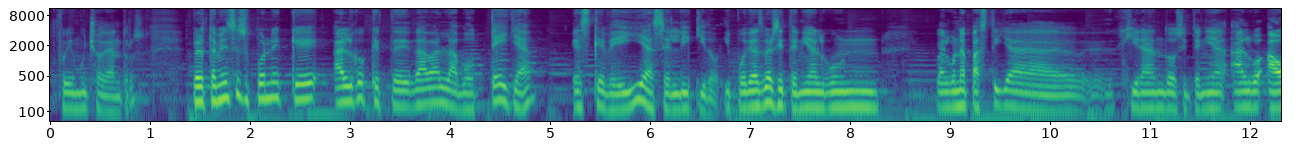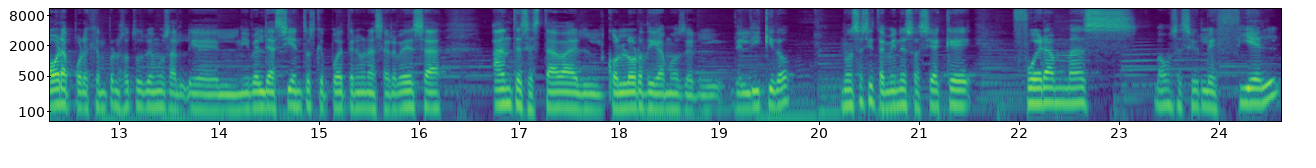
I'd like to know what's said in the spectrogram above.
fui mucho de antros, pero también se supone que algo que te daba la botella es que veías el líquido y podías ver si tenía algún alguna pastilla eh, girando, si tenía algo. Ahora, por ejemplo, nosotros vemos el nivel de asientos que puede tener una cerveza. Antes estaba el color, digamos, del, del líquido. No sé si también eso hacía que fuera más, vamos a decirle, fiel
